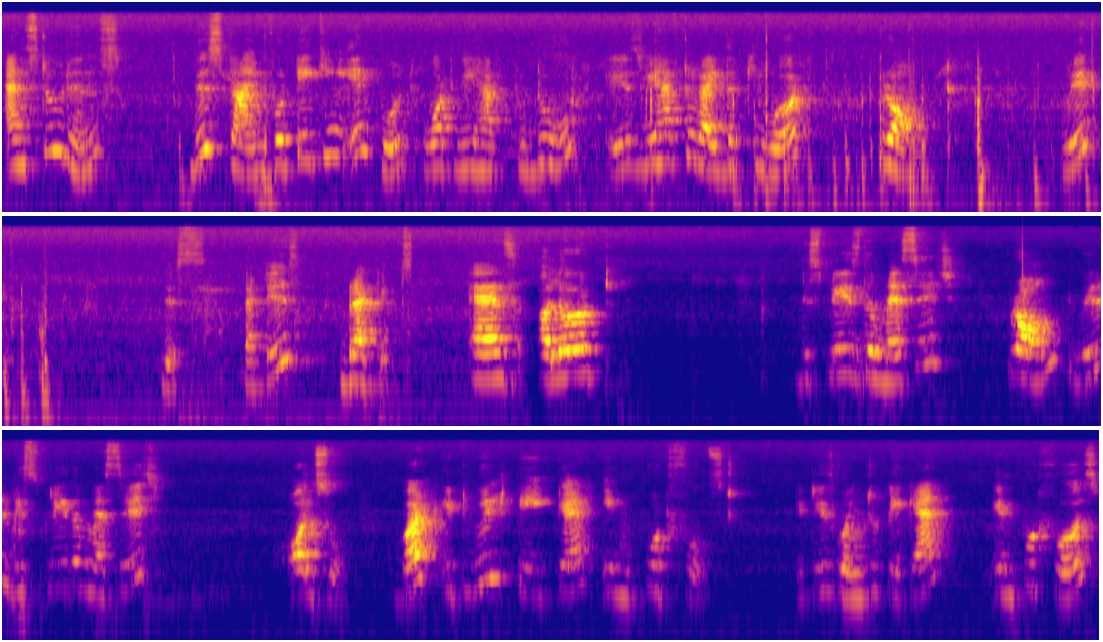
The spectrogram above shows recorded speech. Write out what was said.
And students this time for taking input what we have to do is we have to write the keyword prompt with this that is brackets. As alert displays the message prompt will display the message also but it will take an input first. It is going to take an input first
